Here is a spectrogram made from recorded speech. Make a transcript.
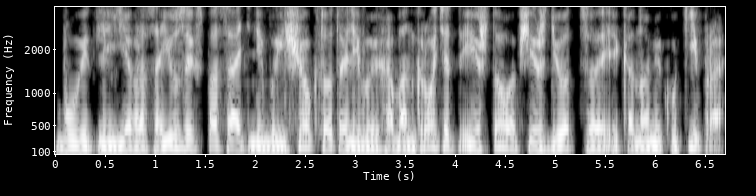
будет ли Евросоюз их спасать, либо еще кто-то, либо их обанкротят, и что вообще ждет э, экономику Кипра.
